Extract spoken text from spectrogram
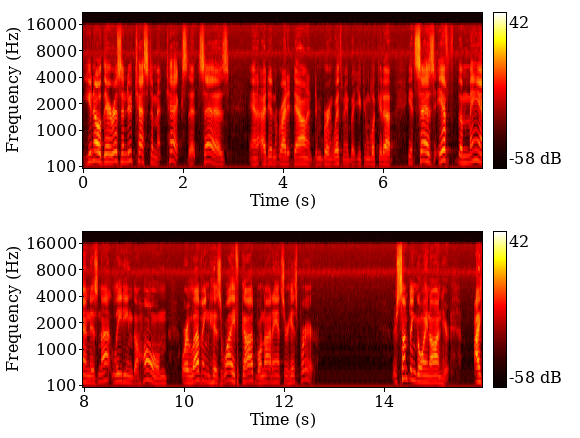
you know, there is a New Testament text that says, and I didn't write it down and didn't bring it with me, but you can look it up. It says, if the man is not leading the home or loving his wife, God will not answer his prayer. There's something going on here. I,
